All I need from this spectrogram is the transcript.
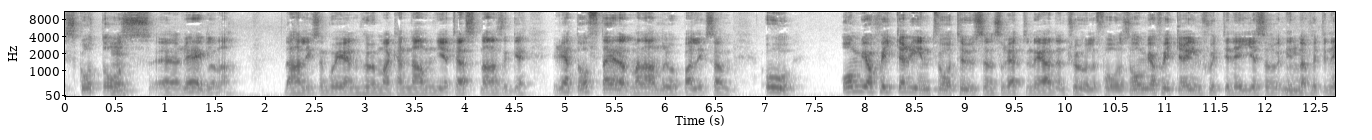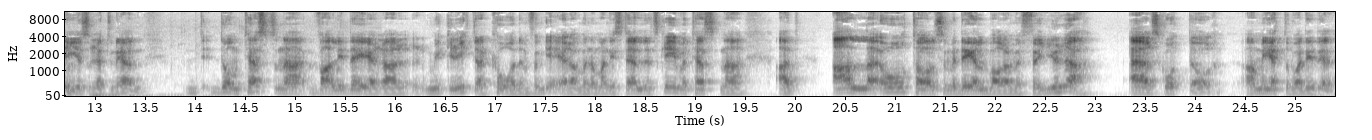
skottårsreglerna. Mm. Där han liksom går igenom hur man kan namnge testerna. Alltså, rätt ofta är det att man anropar liksom oh, om jag skickar in 2000 så returnerar den true eller false. Om jag skickar in 79 så, 1979 mm. så returnerar den de testerna validerar mycket riktigt att koden fungerar, men om man istället skriver testerna att alla årtal som är delbara med fyra är skottår. Ja men jättebra, det är det.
